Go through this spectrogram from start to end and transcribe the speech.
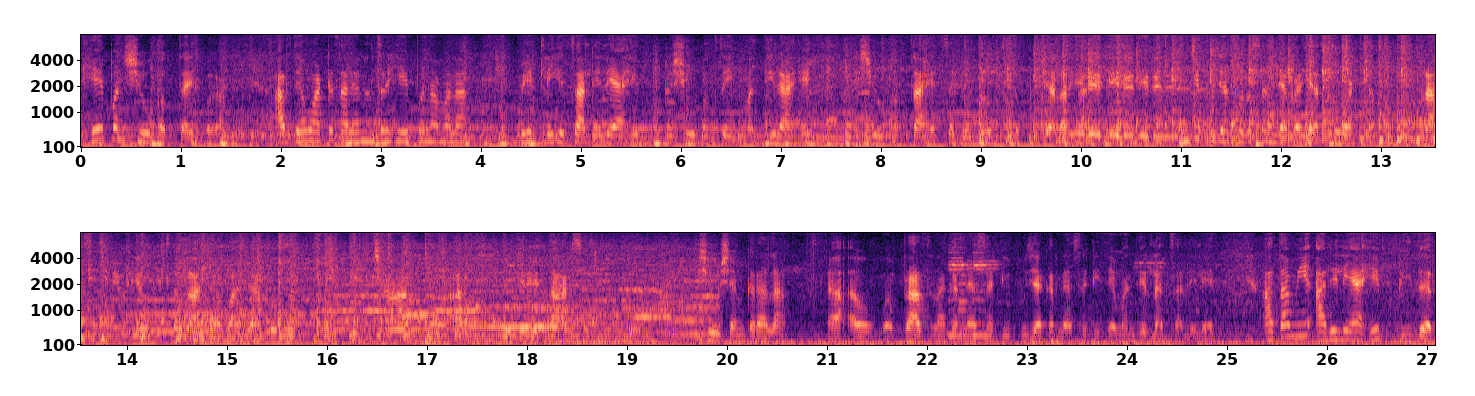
हे पण शिवभक्त आहेत बघा. अर्ध्या वाटत आल्यानंतर हे पण आम्हाला भेटले हे चाललेले आहेत. कुठं शिवभक्त एक मंदिर आहे. हे शिवभक्त आहेत सगळे मिळून तिथं पूजाला त्यांची पूजा थोडं संध्याकाळी असं वाटतं. तर असंच मी व्हिडिओ घेतलं गाजा बाजा करून. खूप छान शिवशंकराला प्रार्थना करण्यासाठी पूजा करण्यासाठी ते मंदिरला चाललेले आहेत. आता मी आलेले आहे बिदर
